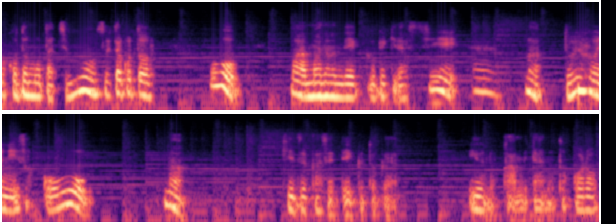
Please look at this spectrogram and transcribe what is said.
あ、子どもたちもそういったことを、まあ、学んでいくべきだし、うん、まあ、どういうふうにそこを、まあ、気づかせていくとかいうのかみたいなところ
